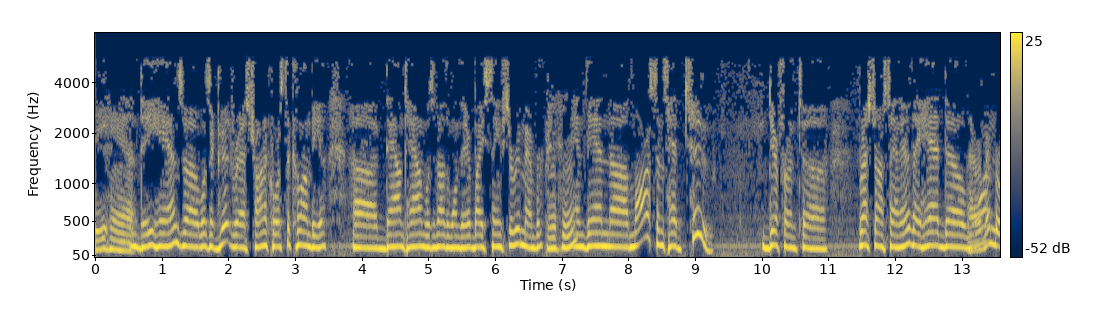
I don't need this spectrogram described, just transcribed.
Dehan. Dehan's uh, was a good restaurant. Of course, the Columbia uh, downtown was another one that everybody seems to remember. Mm-hmm. And then uh, Morrison's had two different. Uh, restaurants down there. They had uh, I one, remember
